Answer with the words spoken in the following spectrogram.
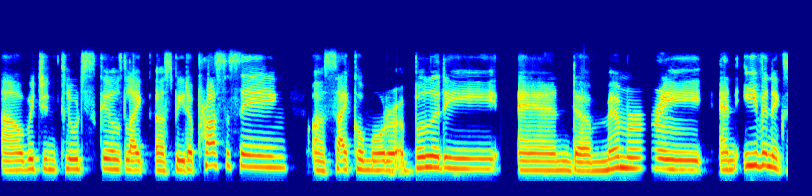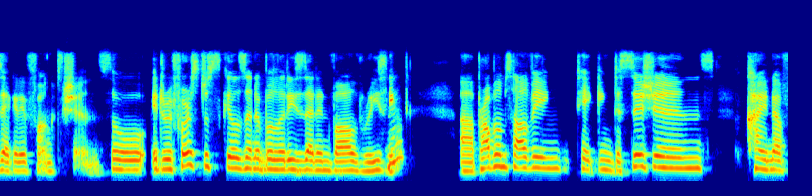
uh, which includes skills like uh, speed of processing, uh, psychomotor ability, and uh, memory, and even executive function. So it refers to skills and abilities that involve reasoning, uh, problem solving, taking decisions, kind of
